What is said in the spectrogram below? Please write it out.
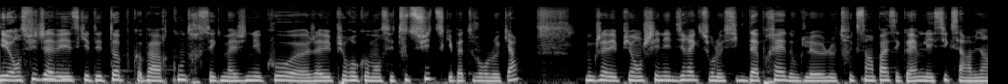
Et ensuite, j'avais, Mhm. ce qui était top, par contre, c'est que ma gynéco, euh, j'avais pu recommencer tout de suite, ce qui est pas toujours le cas. Donc, j'avais pu enchaîner direct sur le cycle d'après. Donc, le, le truc sympa, c'est quand même les cycles, ça revient,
